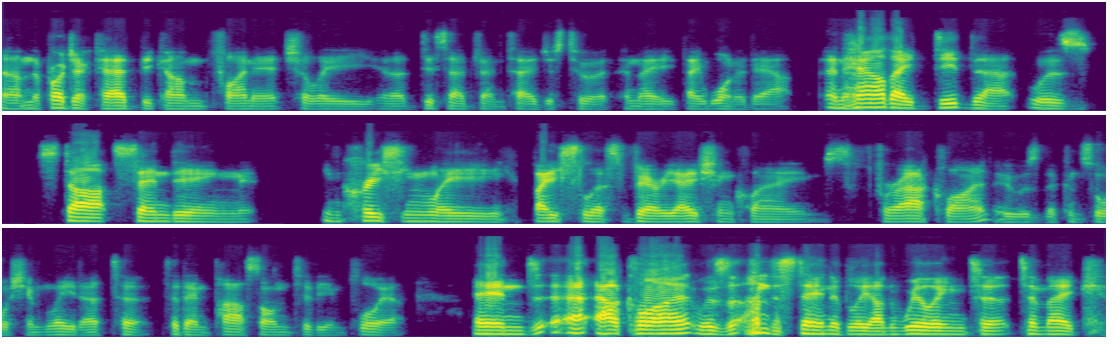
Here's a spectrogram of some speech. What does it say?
Um, the project had become financially uh, disadvantageous to it and they, they wanted out. And how they did that was start sending increasingly baseless variation claims for our client, who was the consortium leader, to, to then pass on to the employer. And our client was understandably unwilling to, to make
